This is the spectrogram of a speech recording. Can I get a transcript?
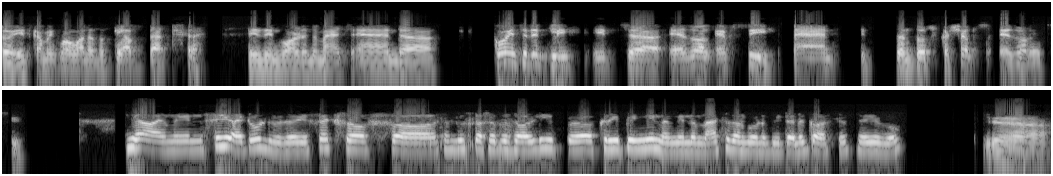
So it's coming from one of the clubs that is involved in the match. And uh, coincidentally, it's uh, Aizawl FC and it's Santosh Kashyap's Aizawl FC. Yeah, I mean, see, I told you the effects of uh, Santosh Kashyap is already uh, creeping in. I mean, the matches are going to be telecasted. There you go. Yeah.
